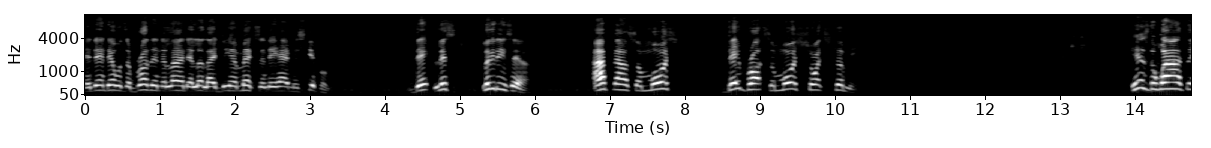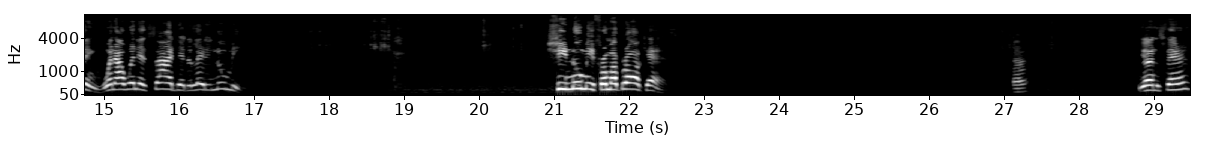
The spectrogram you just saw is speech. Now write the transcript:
And then there was a brother in the line that looked like DMX, and they had me skip him. They listen. Look at these here. I found some more. They brought some more shorts to me. Here's the wild thing. When I went inside there, the lady knew me. She knew me from my broadcast. Huh? You understand?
